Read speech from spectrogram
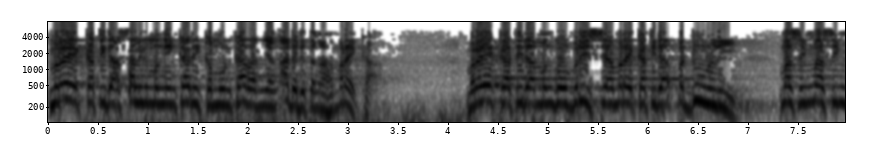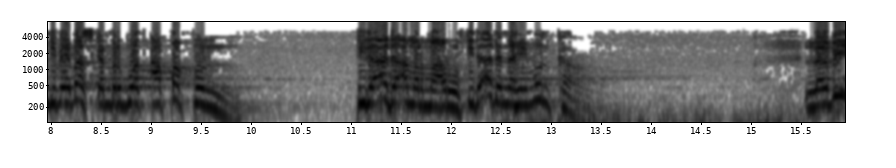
Mereka tidak saling mengingkari kemunkaran yang ada di tengah mereka. Mereka tidak menggubrisnya, mereka tidak peduli. Masing-masing dibebaskan berbuat apa pun. Tidak ada amar ma'ruf, tidak ada nahi munkar. Lebih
